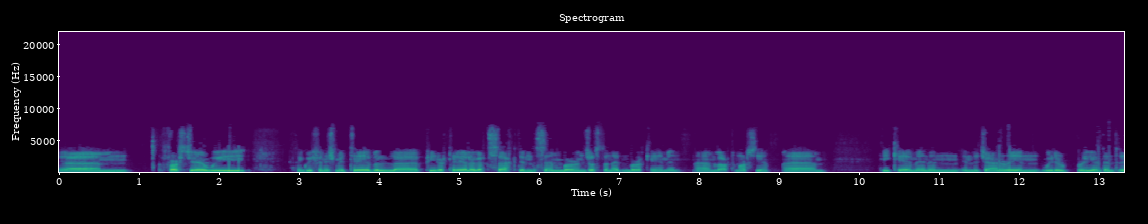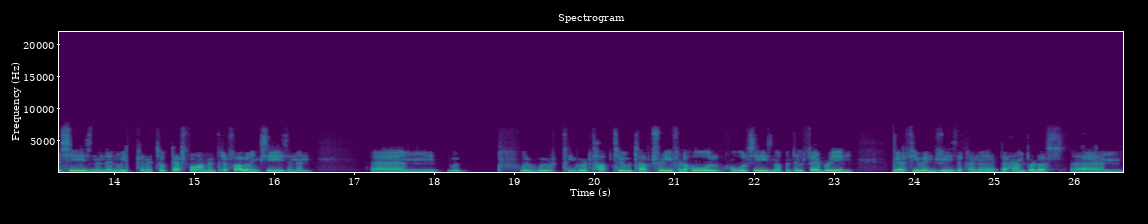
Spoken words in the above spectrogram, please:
Um, first year we, I think we finished mid-table. Uh, Peter Taylor got sacked in December, and Justin Edinburgh came in. Um, Lord Mercia. Um, he came in, in in the January, and we were brilliant into the season. And then we kind of took that form into the following season, and um, we we we think we were top two, top three for the whole whole season up until February, and we had a few injuries that kind of that hampered us, um,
